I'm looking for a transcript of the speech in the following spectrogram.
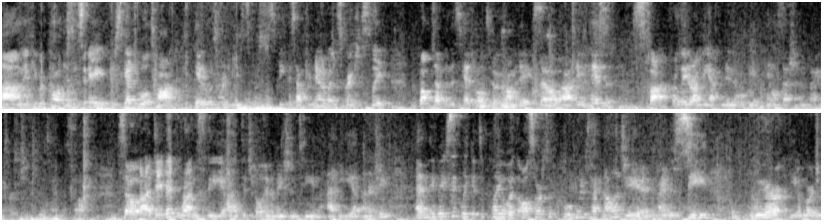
Um, if you recall, this is a rescheduled talk. David was originally supposed to speak this afternoon, but has graciously bumped up in the schedule to accommodate. So uh, in his spot for later on in the afternoon, there will be a panel session that I encourage you to attend as well. So uh, David runs the uh, digital innovation team at EDF Energy and they basically get to play with all sorts of cool new technology and kind of see where the emerging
